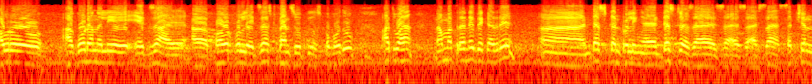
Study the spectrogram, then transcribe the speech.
ಅವರು ಆ ಗೋಡೌನಲ್ಲಿ ಎಕ್ಸಾ ಪವರ್ಫುಲ್ ಎಕ್ಸಾಸ್ಟ್ ಫ್ಯಾನ್ಸ್ ಉಪಯೋಗಿಸ್ಕೋಬೋದು. ಅಥವಾ ನಮ್ಮ ಹತ್ರನೇ ಬೇಕಾದರೆ ಡಸ್ಟ್ ಕಂಟ್ರೋಲಿಂಗ್ ಡಸ್ಟ್ ಸೆಕ್ಷನ್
